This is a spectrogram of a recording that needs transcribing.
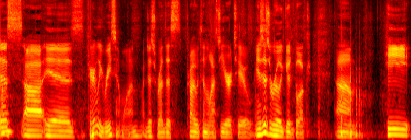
one? this uh, is a fairly recent one. I just read this probably within the last year or two. And it's just a really good book. Um, he,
